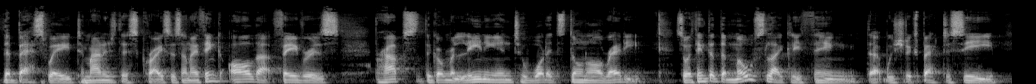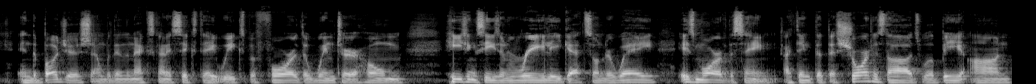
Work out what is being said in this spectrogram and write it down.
the best way to manage this crisis. And I think all that favors perhaps the government leaning into what it's done already. So I think that the most likely thing that we should expect to see in the budget and within the next kind of six to eight weeks before the winter home heating season really gets underway is more of the same. I think that the shortest odds will be on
